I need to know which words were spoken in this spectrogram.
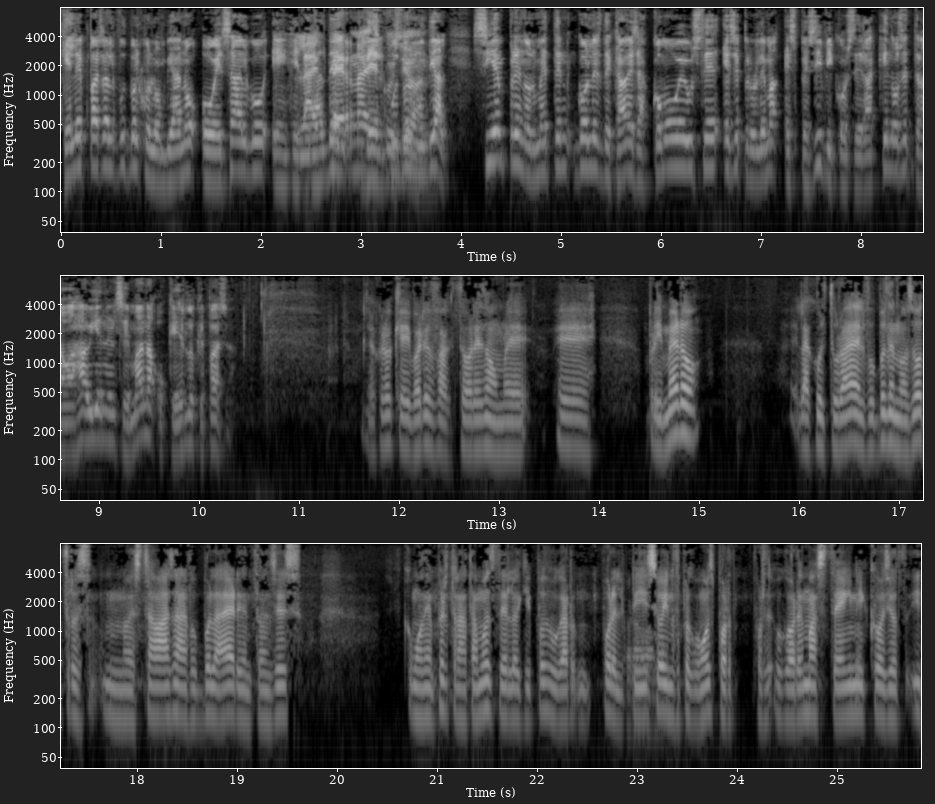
¿Qué le pasa al fútbol colombiano o es algo en general del fútbol mundial? Siempre nos meten goles de cabeza. ¿Cómo ve usted ese problema específico? ¿Será que no se trabaja bien en semana o qué es lo que pasa? Yo creo que hay varios factores, hombre. Eh, primero, la cultura del fútbol de nosotros no está basada en el fútbol aéreo, entonces como siempre tratamos de los equipos jugar por el piso y nos preocupamos por, jugadores más técnicos y,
